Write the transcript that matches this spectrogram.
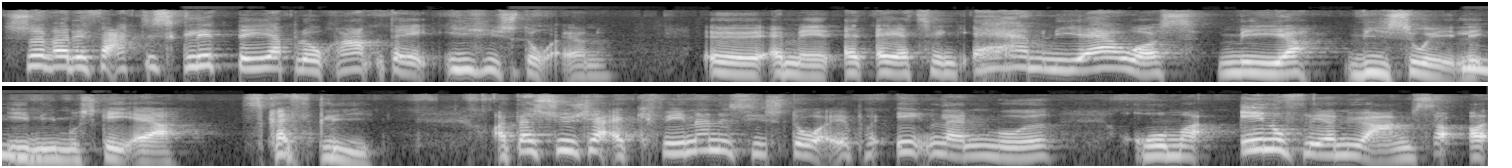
så var det faktisk lidt det, jeg blev ramt af i historierne. Øh, at, at, at jeg tænkte, ja, men I er jo også mere visuelle, mm. end I måske er skriftlige. Og der synes jeg, at kvindernes historie på en eller anden måde rummer endnu flere nuancer og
